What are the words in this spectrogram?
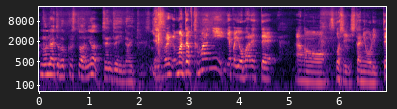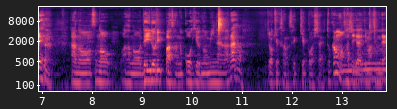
ムーンライトブックストアには全然いないってことですか？いやそれがまあたまにやっぱ呼ばれてあのー少し下に降りて、あのーそのあのデイドリッパーさんのコーヒーを飲みながら、お客さんの接客をしたりとかもさせていただいてますんで、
